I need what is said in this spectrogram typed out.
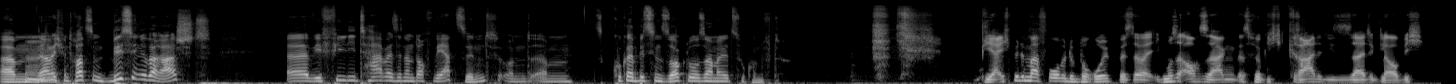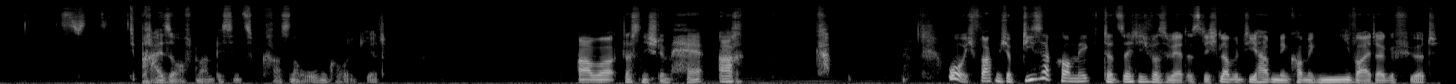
Ähm, mhm. ne, aber ich bin trotzdem ein bisschen überrascht, äh, wie viel die teilweise dann doch wert sind und ähm, gucke ein bisschen sorgloser an meine Zukunft. Ja, ich bin immer froh, wenn du beruhigt bist, aber ich muss auch sagen, dass wirklich gerade diese Seite, glaube ich, die Preise oft mal ein bisschen zu krass nach oben korrigiert. Aber das ist nicht schlimm. Hä? Ach. Oh, ich frage mich, ob dieser Comic tatsächlich was wert ist. Ich glaube, die haben den Comic nie weitergeführt.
